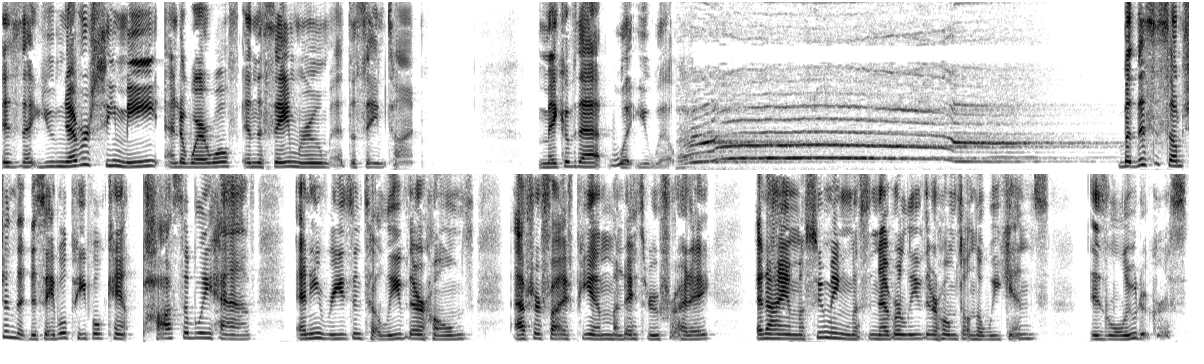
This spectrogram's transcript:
is that you never see me and a werewolf in the same room at the same time. Make of that what you will. But this assumption that disabled people can't possibly have any reason to leave their homes after 5 p.m. Monday through Friday, and I am assuming must never leave their homes on the weekends, is ludicrous.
